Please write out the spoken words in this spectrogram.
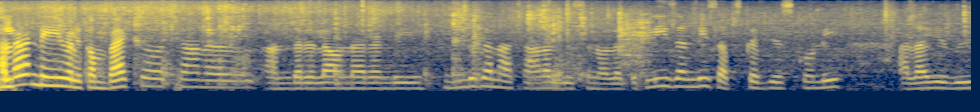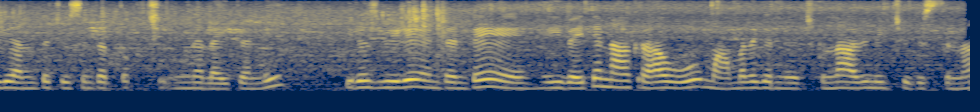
హలో అండి welcome back to our channel. అందరు ఎలా ఉన్నారండి? ముందుగా నా ఛానల్ చూస్తున్న వాళ్ళైతే ప్లీజ్ అండి సబ్స్క్రైబ్ చేసుకోండి. అలాగే వీడియో అంతా చూసిన తర్వాత ఒక చిన్న లైక్ అండి. ఈరోజు వీడియో ఏంటంటే ఇవైతే నాకు రావు మా అమ్మ దగ్గర నేర్చుకున్నా అవి మీకు చూపిస్తున్నా.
